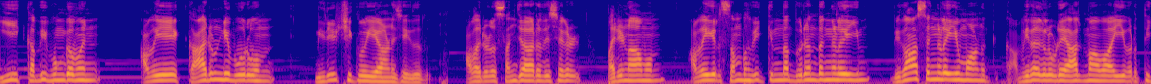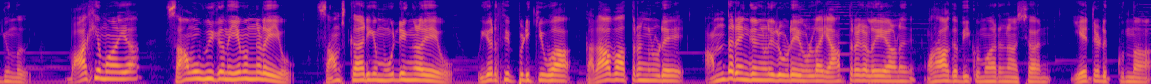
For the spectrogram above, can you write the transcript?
ഈ കവിപുങ്കവൻ അവയെ കാരുണ്യപൂർവം നിരീക്ഷിക്കുകയാണ് ചെയ്തത്. അവരുടെ സഞ്ചാരദിശകൾ പരിണാമം അവയിൽ സംഭവിക്കുന്ന ദുരന്തങ്ങളെയും വികാസങ്ങളെയുമാണ് കവിതകളുടെ ആത്മാവായി വർത്തിക്കുന്നത്. ബാഹ്യമായ സാമൂഹിക നിയമങ്ങളെയോ സാംസ്കാരിക മൂല്യങ്ങളെയോ ഉയർത്തിപ്പിടിക്കുക. കഥാപാത്രങ്ങളുടെ അന്തരംഗങ്ങളിലൂടെയുള്ള യാത്രകളെയാണ് മഹാകവി കുമാരനാശാൻ ഏറ്റെടുക്കുന്ന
